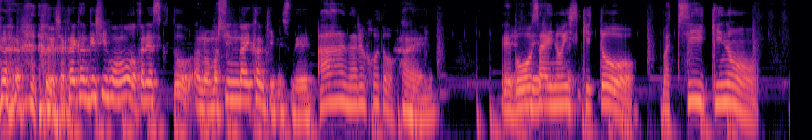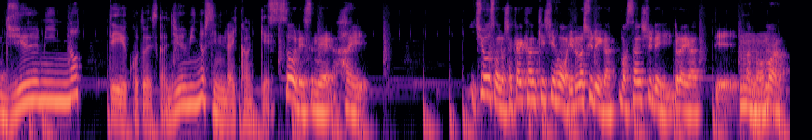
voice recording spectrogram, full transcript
社会関係資本を分かりやすくとあの、まあ、信頼関係ですね。ああなるほど。はい、え防災の意識と、まあ、地域の住民のっていうことですか？住民の信頼関係。そうですね。はい。一応その社会関係資本はいろんな種類が、まあ、3種類ぐらいあって、うん、あのまあ、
